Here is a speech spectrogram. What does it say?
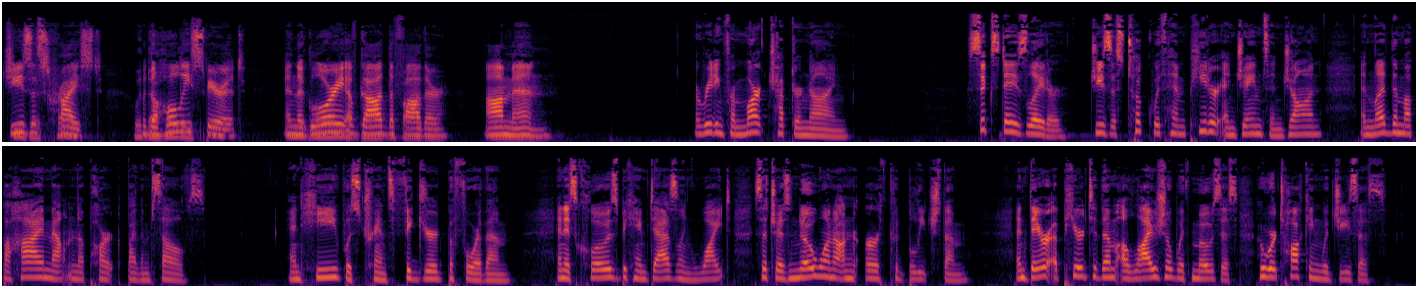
Jesus Christ, with the Holy Spirit, and the glory of God the Father. Amen. A reading from Mark chapter 9. Six days later, Jesus took with him Peter and James and John and led them up a high mountain apart by themselves. And he was transfigured before them and his clothes became dazzling white, such as no one on earth could bleach them. And there appeared to them Elijah with Moses, who were talking with Jesus.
